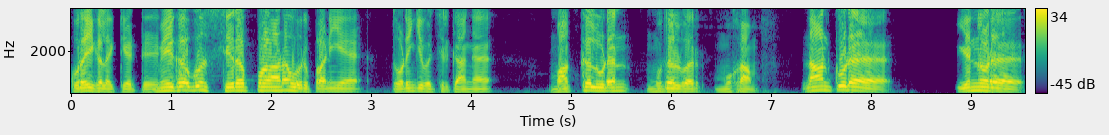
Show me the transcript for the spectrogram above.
குறைகளை கேட்டு மிகவும் சிறப்பான ஒரு பணியை தொடங்கி வச்சிருக்காங்க மக்களுடன் முதல்வர் முகாம். நான் கூட என்னோட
